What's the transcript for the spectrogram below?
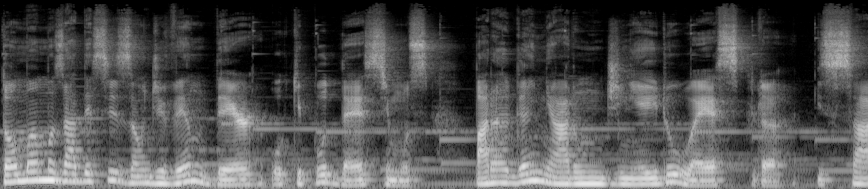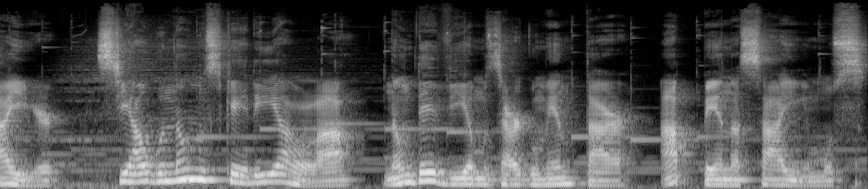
Tomamos a decisão de vender o que pudéssemos para ganhar um dinheiro extra e sair. Se algo não nos queria lá, não devíamos argumentar, apenas saímos.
